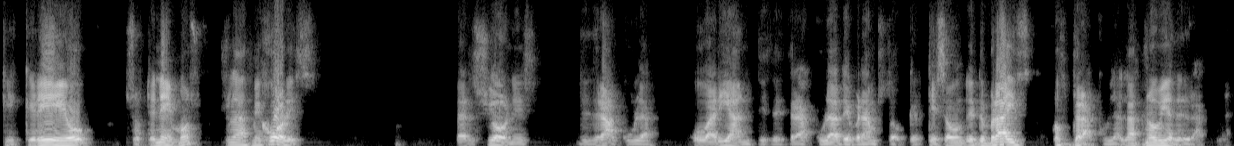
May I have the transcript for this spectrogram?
que creo, sostenemos, es una de las mejores versiones de Drácula o variantes de Drácula de Bram Stoker, que son The Brides of Drácula, las novias de Drácula,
